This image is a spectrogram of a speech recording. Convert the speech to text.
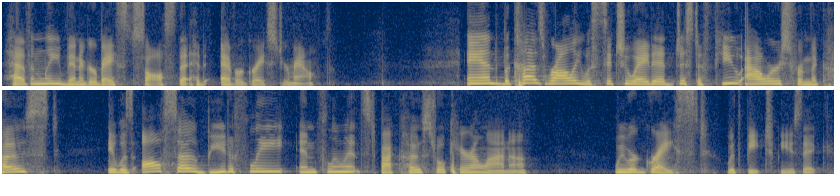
heavenly vinegar based sauce that had ever graced your mouth. And because Raleigh was situated just a few hours from the coast, it was also beautifully influenced by coastal Carolina. We were graced with beach music.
